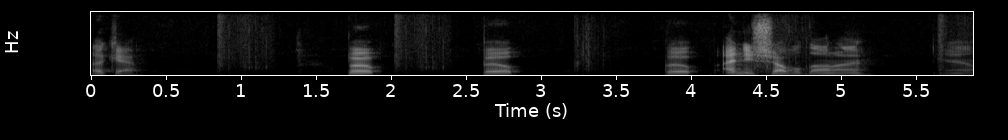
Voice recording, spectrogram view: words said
Okay. Boop. Boop. Boop. I need shovel, don't I? Yeah.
